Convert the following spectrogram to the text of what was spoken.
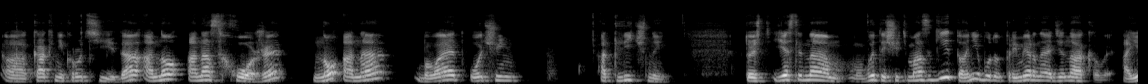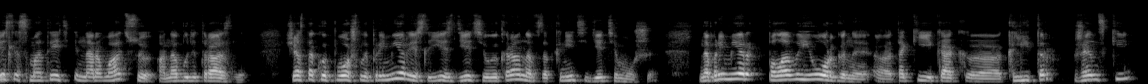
а, как ни крути, да? Оно, она схожа, но она бывает очень отличной то есть, если нам вытащить мозги, то они будут примерно одинаковые. А если смотреть иннервацию, она будет разной. Сейчас такой пошлый пример. Если есть дети у экранов, заткните детям уши. Например, половые органы, э, такие как э, клитор женский,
